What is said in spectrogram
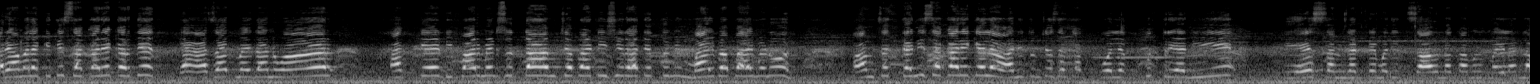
अरे आम्हाला किती सहकार्य करतात. या आझाद मैदानवर अख्खे डिपार्टमेंट सुद्धा आमच्या पाठीशी राहते तुम्ही माय बाप आहे म्हणून. आमचं त्यांनी सहकार्य केलं आणि तुमच्यासारख्या कोल्या कुत्र्यांनी हे संघटनेमध्ये जाऊ नका म्हणून महिलांना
